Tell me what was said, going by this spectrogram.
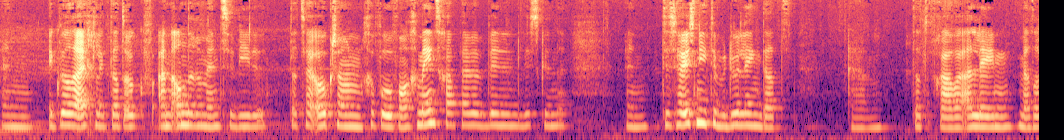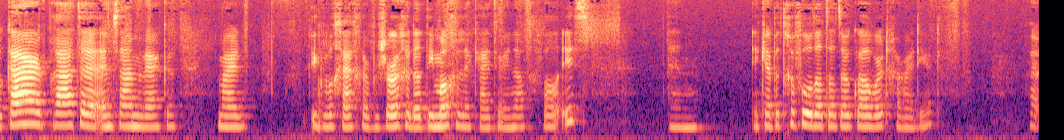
En ik wilde eigenlijk dat ook aan andere mensen bieden. Dat zij ook zo'n gevoel van gemeenschap hebben binnen de wiskunde. En het is heus niet de bedoeling dat, ehm, dat vrouwen alleen met elkaar praten en samenwerken. Maar ik wil graag ervoor zorgen dat die mogelijkheid er in dat geval is. En ik heb het gevoel dat dat ook wel wordt gewaardeerd. Ja,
